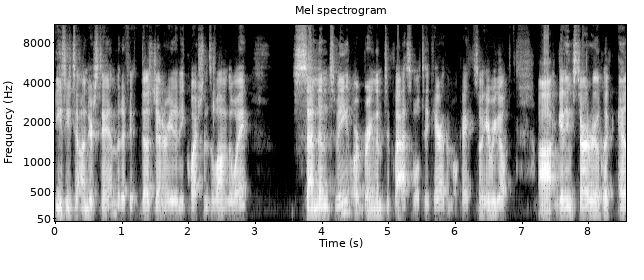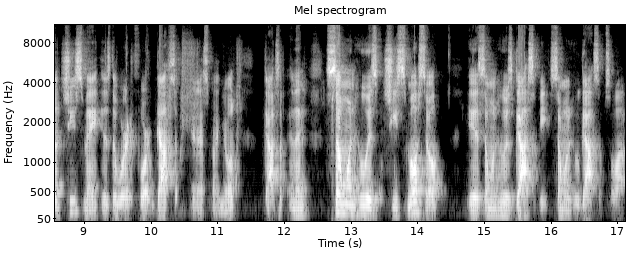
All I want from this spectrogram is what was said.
easy to understand, but if it does generate any questions along the way, send them to me or bring them to class. We'll take care of them, okay? So here we go. Uh, getting started real quick. El chisme is the word for gossip in Espanol, gossip. And then someone who is chismoso is someone who is gossipy, someone who gossips a lot.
